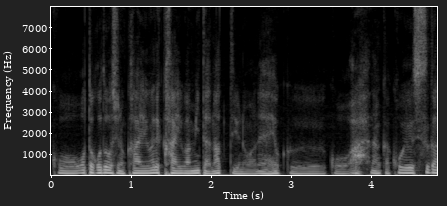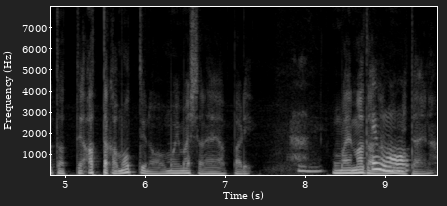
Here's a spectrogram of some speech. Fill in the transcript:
こう男同士の会話で会話見たなっていうのはねよくこうあなんかこういう姿ってあったかもっていうのは思いましたねやっぱり。はい。お前まだなの？みたいな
